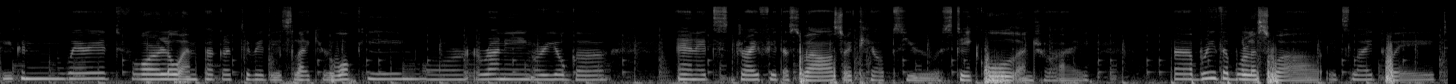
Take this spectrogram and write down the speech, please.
You can wear it for low impact activities like you're walking or running or yoga. And it's Dri-FIT as well, so it helps you stay cool and dry. Uh, breathable as well. It's lightweight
